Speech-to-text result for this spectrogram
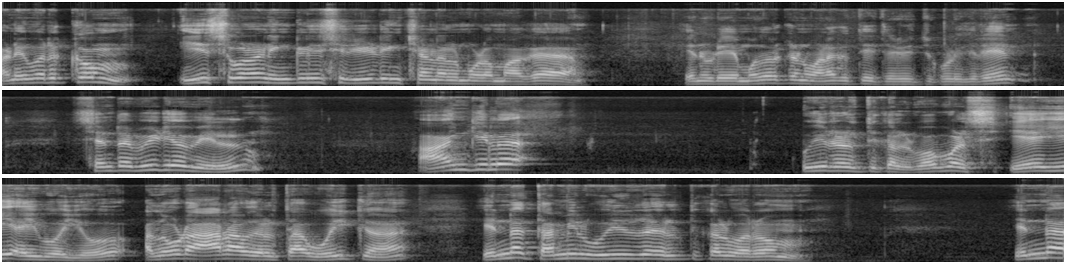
அனைவருக்கும் ஈஸ்வரன் இங்கிலீஷ் ரீடிங் சேனல் மூலமாக என்னுடைய முதற்கண் வணக்கத்தை தெரிவித்துக் கொள்கிறேன். சென்ற வீடியோவில் ஆங்கில உயிரெழுத்துக்கள் வவல்ஸ் ஏஇஐஓயு அதோட ஆறாவது எழுத்தாக ஒய்க்கும் என்ன தமிழ் உயிர் எழுத்துக்கள் வரும்? என்ன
